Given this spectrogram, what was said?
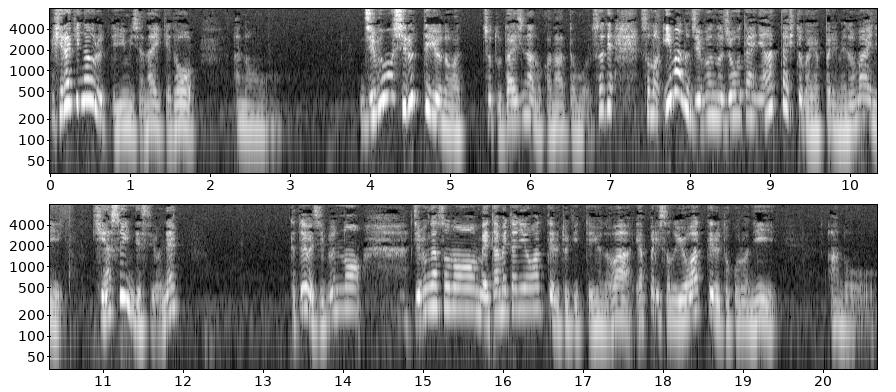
開き直るっていう意味じゃないけどあの自分を知るっていうのはちょっと大事なのかなって思う。それでその今の自分の状態に合った人がやっぱり目の前に来やすいんですよね。例えば自分の自分がそのメタメタに弱ってる時っていうのはやっぱりその弱ってるところにあの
